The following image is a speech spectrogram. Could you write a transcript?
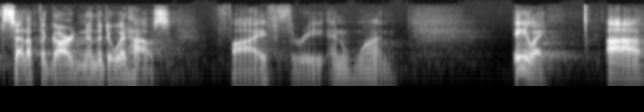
set up the garden in the DeWitt house. Five, three, and one. Anyway, uh,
